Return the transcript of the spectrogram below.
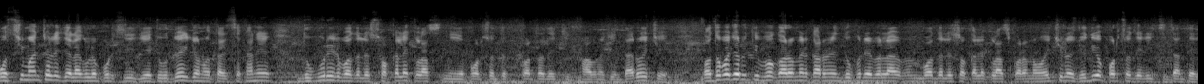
পশ্চিমাঞ্চলের জেলাগুলোর পরিস্থিতি যেহেতু উদ্বেগজনক, তাই সেখানে দুপুরের বদলে সকালে ক্লাস নিয়ে পর্ষদের কর্তাদের ঠিক ভাবনা চিন্তা রয়েছে। গত বছর তীব্র গরমের কারণে দুপুরের বেলা বদলে সকালে ক্লাস করানো হয়েছিল। যদিও পর্ষদের এই সিদ্ধান্তের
